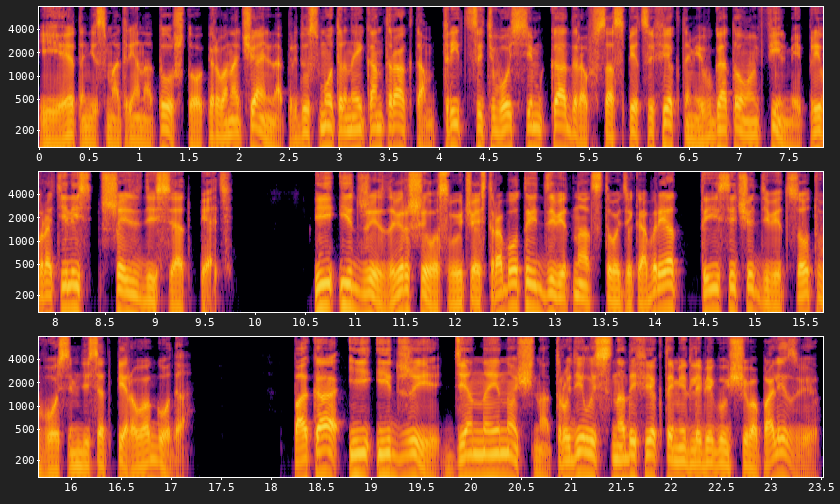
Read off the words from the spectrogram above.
И это несмотря на то, что первоначально предусмотренные контрактом 38 кадров со спецэффектами в готовом фильме превратились в 65. EEG завершила свою часть работы 19 декабря 1981 года. Пока EEG денно и ночно трудилась над эффектами для бегущего по лезвию,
